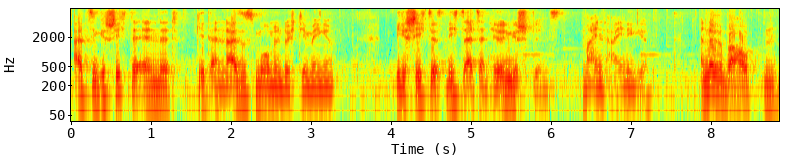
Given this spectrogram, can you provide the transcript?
Als die Geschichte endet, geht ein leises Murmeln durch die Menge. Die Geschichte ist nichts als ein Hirngespinst, meinen einige. Andere behaupten,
